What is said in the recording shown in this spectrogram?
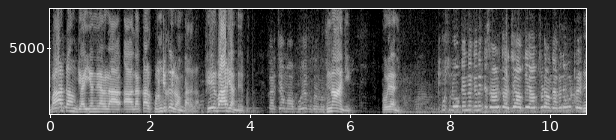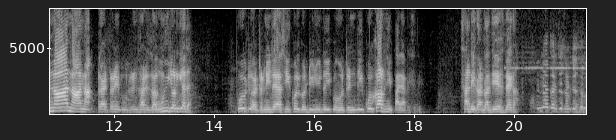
ਬਾਹਰ ਤਾਂ ਹਮ ਜਾਈ ਜਾਂਦੇ ਨੇ, ਅਗਲਾ ਆਦਾ ਘਰ ਕੁੰਝ ਕੇ ਲਾਉਂਦਾ ਅਗਲਾ। ਫੇਰ ਬਾਹਰ ਜਾਂਦੇ ਨੇ ਪੁੱਤ। ਕਰਜ਼ਾ ਮਾਫ ਹੋਇਆ ਕਿਸਾਨਾਂ ਦਾ ਨਾ ਜੀ ਹੋਇਆ ਨਹੀਂ ਕੁਝ ਲੋਕ ਕਹਿੰਦੇ ਕਹਿੰਦੇ ਕਿਸਾਨ ਕਰਜ਼ਾ ਆਪਦੇ ਆਪ ਚੜਾਉਂਦਾ ਕਹਿੰਦੇ ਉਹ ਟਰੈਕਟਰ ਨਾ ਨਾ ਨਾ ਟਰੈਕਟਰ ਨਹੀਂ ਟੂਟਰ ਨਹੀਂ ਸਾਡੇ ਤਾਂ ਮੂੰਹ ਚੜ ਗਿਆ ਦਾ। ਕੋਈ ਟਰੈਕਟਰ ਨਹੀਂ ਲਿਆ ਸੀ ਕੋਈ ਗੱਡੀ ਨਹੀਂ ਲਈ ਕੋਈ ਮੋਟਰ ਨਹੀਂ ਲਈ ਕੋਈ ਘਰ ਨਹੀਂ ਪਾਇਆ ਕਿਸੇ ਦੇ। ਸਾਡੇ ਘਰ ਦਾ ਦੇਸ਼ ਦੇਗਾ ਕਿੰਨਾ ਕਰਜ਼ਾ ਛੱਡ ਗਿਆ ਸਰ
